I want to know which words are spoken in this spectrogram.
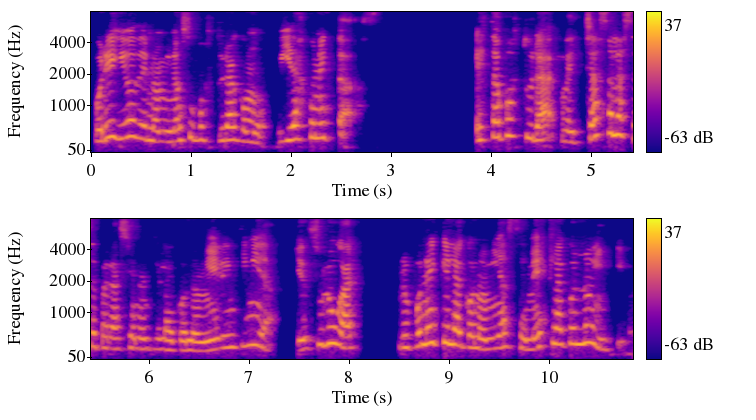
Por ello, denominó su postura como vidas conectadas. Esta postura rechaza la separación entre la economía y la intimidad y en su lugar propone que la economía se mezcla con lo íntimo.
